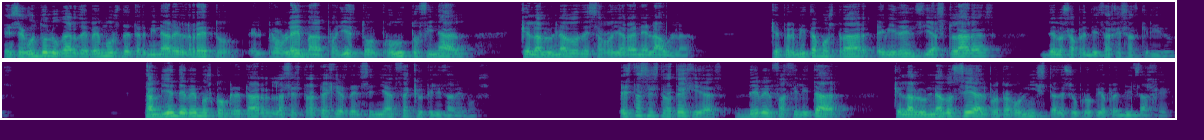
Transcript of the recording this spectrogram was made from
En segundo lugar, debemos determinar el reto, el problema, el proyecto, el producto final que el alumnado desarrollará en el aula, que permita mostrar evidencias claras de los aprendizajes adquiridos. También debemos concretar las estrategias de enseñanza que utilizaremos. Estas estrategias deben facilitar que el alumnado sea el protagonista de su propio aprendizaje,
